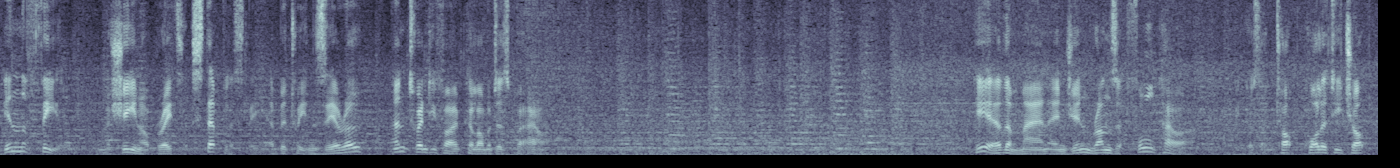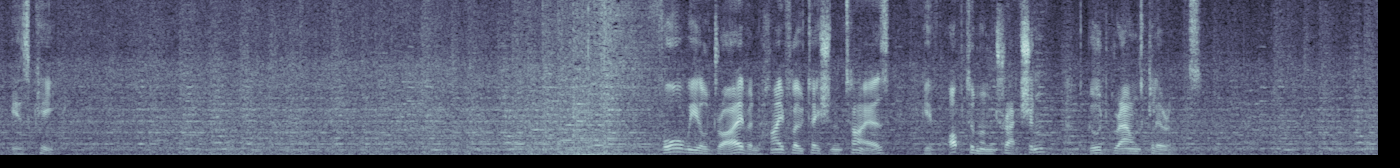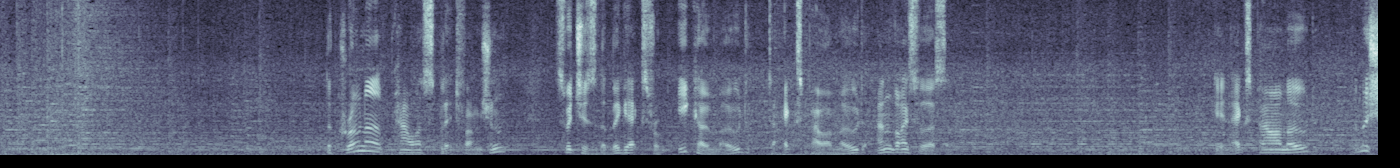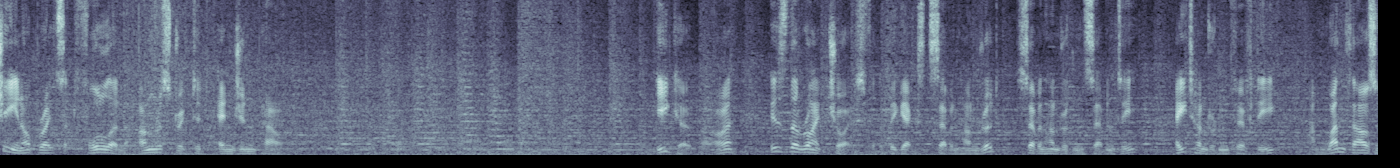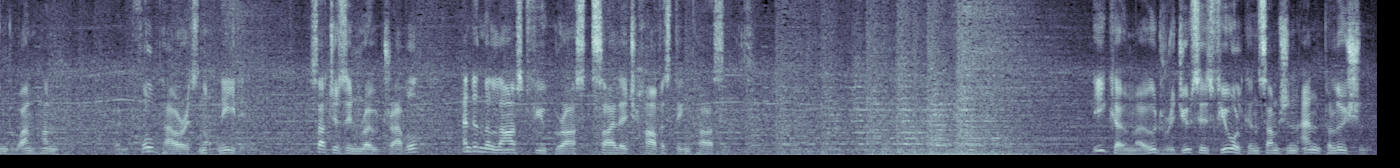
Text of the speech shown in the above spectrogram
In the field, machine operates steplessly at between 0 and 25 kilometers per hour. Here the MAN engine runs at full power because a top quality chop is key. Four-wheel drive and high flotation tyres give optimum traction and good ground clearance. The Krone power split function switches the Big X from Eco mode to X-Power mode and vice versa. In X-Power mode, the machine operates at full and unrestricted engine power. Eco Power is the right choice for the Big X 700, 770, 850 and 1100 when full power is not needed, such as in road travel and in the last few grass silage harvesting passes. Eco mode reduces fuel consumption and pollution.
